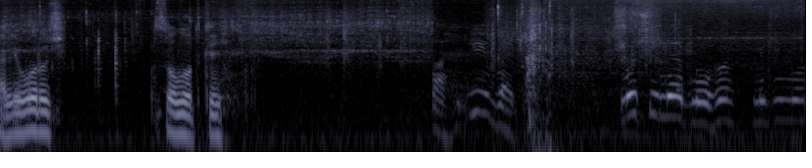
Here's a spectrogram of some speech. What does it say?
а ліворуч солодкий. Так, і вечір. Ночі не одного не було.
